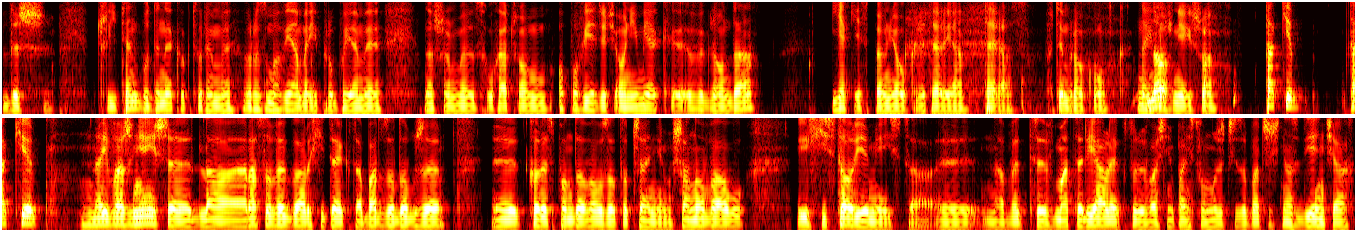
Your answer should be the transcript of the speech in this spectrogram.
wyższy. Czyli ten budynek, o którym rozmawiamy i próbujemy naszym słuchaczom opowiedzieć o nim, jak wygląda, jakie spełniał kryteria teraz, w tym roku, najważniejsze? takie, takie najważniejsze dla rasowego architekta. Bardzo dobrze y, korespondował z otoczeniem, szanował historię miejsca. Y, Nawet w materiale, który właśnie Państwo możecie zobaczyć na zdjęciach,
